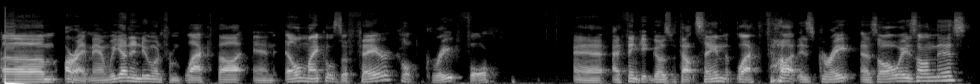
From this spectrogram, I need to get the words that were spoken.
Um, all right, man. We got a new one from Black Thought and El Michels Affair called Grateful. Uh, I think it goes without saying that Black Thought is great as always on this.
